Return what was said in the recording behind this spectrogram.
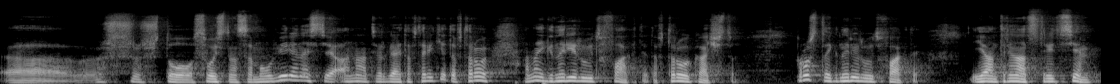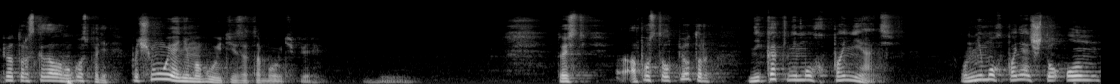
э, что свойственно самоуверенности, она отвергает авторитет. А второе, она игнорирует факты. Это второе качество. Просто игнорирует факты. Иоанн 13, 37. Петр сказал ему, Господи, почему я не могу идти за тобой теперь? То есть апостол Петр никак не мог понять. Он не мог понять, что он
